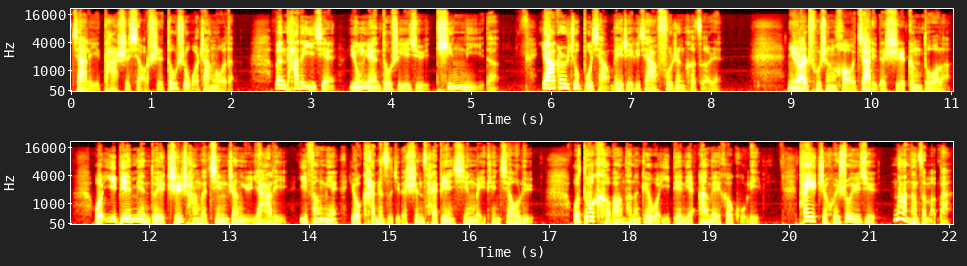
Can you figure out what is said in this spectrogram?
家里大事小事都是我张罗的，问他的意见，永远都是一句听你的，压根儿就不想为这个家负任何责任。女儿出生后，家里的事更多了。我一边面对职场的竞争与压力，一方面又看着自己的身材变形，每天焦虑。我多渴望他能给我一点点安慰和鼓励，他也只会说一句：“那能怎么办？”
